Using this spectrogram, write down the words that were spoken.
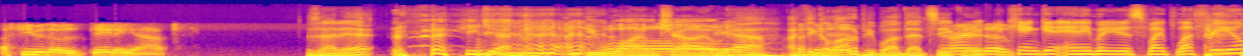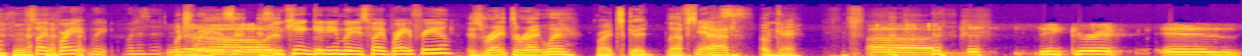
a few of those dating apps. Is that it? yeah, you wild child. Yeah, I think a lot of people have that secret. Kind You can't get anybody to swipe left for you. swipe right. Wait, what is it? Which way is it? You it can't get anybody to swipe right for you. is right the right way? Right's good. Left's Yes. bad? Okay. Uh, the secret is,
